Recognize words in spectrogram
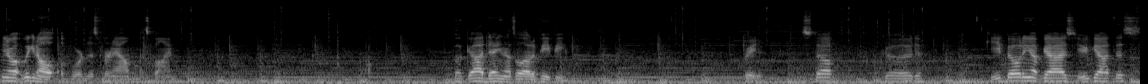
You know what, we can all afford this for now, that's fine. But god dang, that's a lot of PP. Stuff. Good. Keep building up, guys. You got this.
